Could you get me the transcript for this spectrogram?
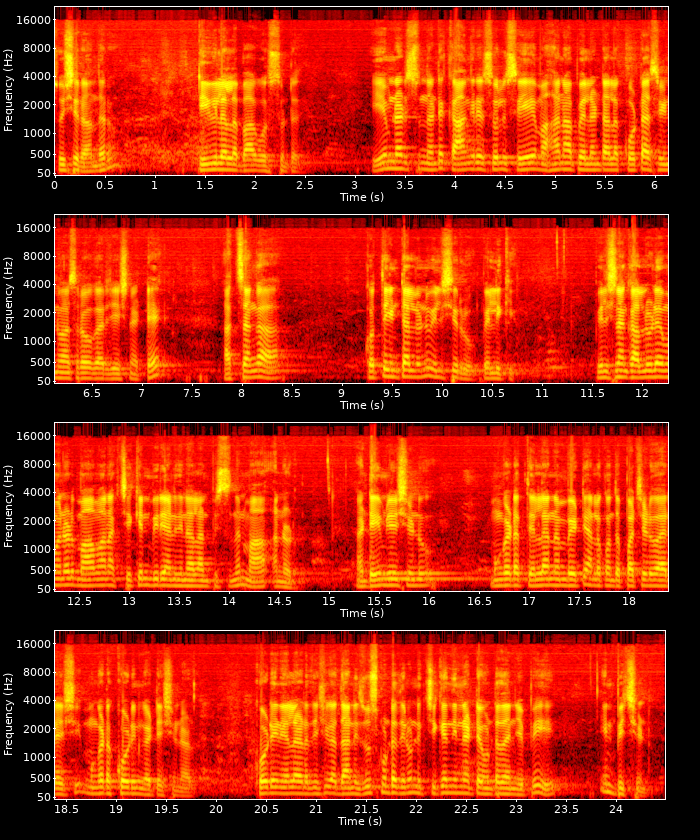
చూసిరా అందరూ? టీవీలలో బాగా వస్తుంటుంది. ఏం నడుస్తుందంటే కాంగ్రెస్ వాళ్ళు సేమ్ మహానాపేలంటే అలా కోటా శ్రీనివాసరావు గారు చేసినట్టే అచ్చంగా కొత్త ఇంటల్లోనే పిలిచిర్రు పెళ్ళికి. పిలిచినాక అల్లుడేమన్నాడు మామ నాకు చికెన్ బిర్యానీ తినాలనిపిస్తుందని మా అన్నాడు. అంటే ఏం చేసిండు? ముంగట తెల్లన్నం పెట్టి అందులో కొంత పచ్చడి వారేసి ముంగట కోడిని కట్టేసినాడు కోడిని ఎలాడదీసి దాన్ని చూసుకుంటా తిను నీకు చికెన్ తిన్నట్టే ఉంటుందని చెప్పి వినిపించిండు.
